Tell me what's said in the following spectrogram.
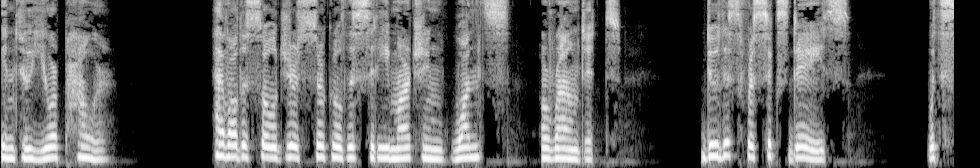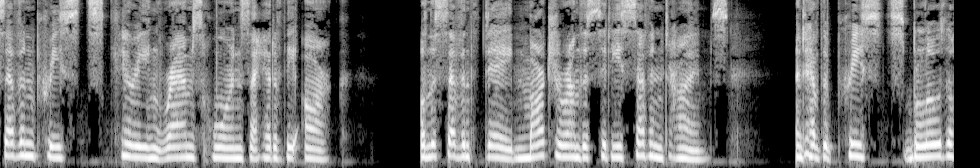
into your power. Have all the soldiers circle the city, marching once around it. Do this for six days, with seven priests carrying ram's horns ahead of the ark. On the seventh day, march around the city seven times, and have the priests blow the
